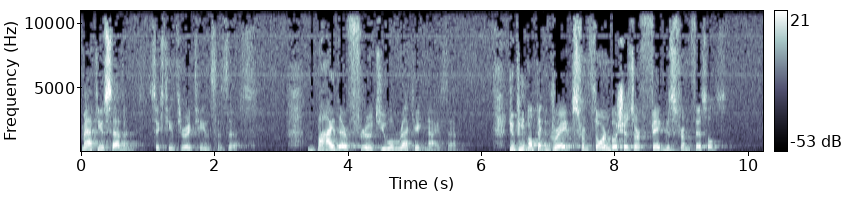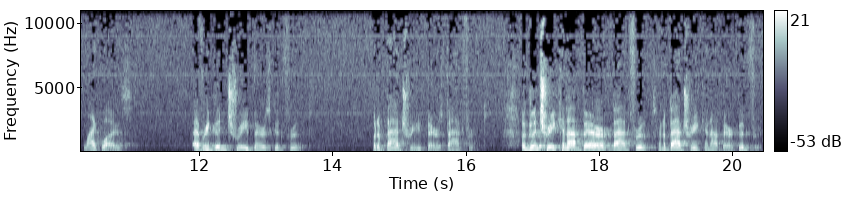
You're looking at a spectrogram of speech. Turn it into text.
Matthew 7, 16 through 18 says this By their fruit you will recognize them. Do people pick grapes from thorn bushes or figs from thistles? Likewise, Every good tree bears good fruit, but a bad tree bears bad fruit. A good tree cannot bear bad fruit, and a bad tree cannot bear good fruit.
